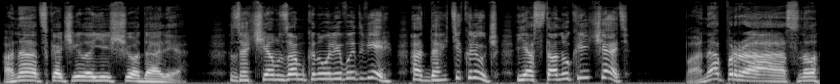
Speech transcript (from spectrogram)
Она отскочила еще далее. «Зачем замкнули вы дверь? Отдайте ключ, я стану кричать!» «Понапрасну,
